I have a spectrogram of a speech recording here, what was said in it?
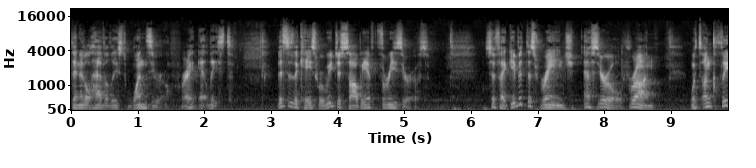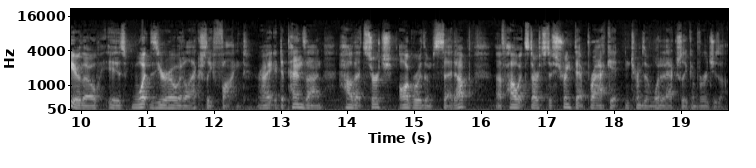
then it'll have at least one zero, right? At least. This is the case where we just saw we have three zeros. So if I give it this range, fzero will run. What's unclear though is what zero it'll actually find, right? It depends on how that search algorithm's set up, of how it starts to shrink that bracket in terms of what it actually converges on.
